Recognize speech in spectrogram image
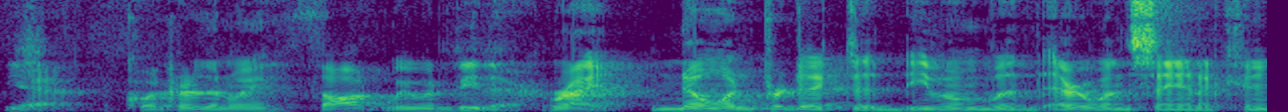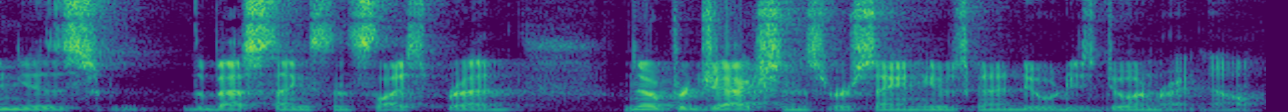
Yeah, quicker than we thought we would be there. Right. No one predicted, even with everyone saying Acuna's the best thing since sliced bread. No projections were saying he was going to do what he's doing right now.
